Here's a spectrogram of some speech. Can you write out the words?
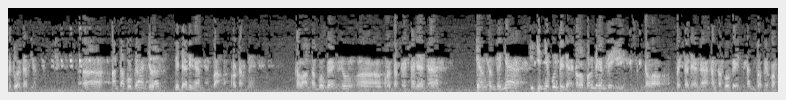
kedua tadi. Eh, Anta Boga jelas beda dengan bank produknya. Kalau Anta Boga itu eh, produk reksadana yang tentunya izinnya pun beda. Kalau bank dengan BI, kalau reksadana Anta Boga itu kan Bapepam.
